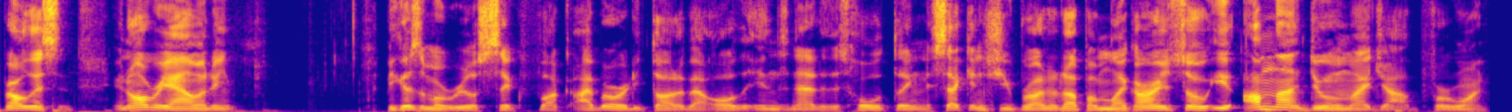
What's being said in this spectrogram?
Bro, listen. In all reality, because I'm a real sick fuck, I've already thought about all the ins and outs of this whole thing. The second she brought it up, I'm like, all right, so I'm not doing my job for one.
